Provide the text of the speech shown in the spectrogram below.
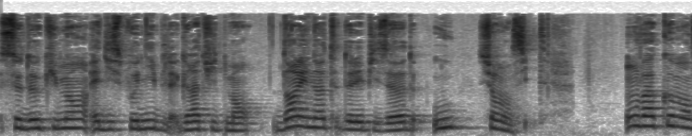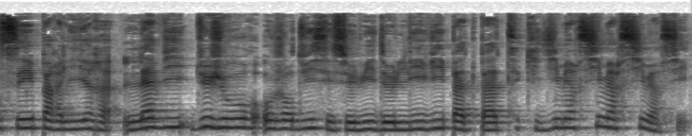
Ce document est disponible gratuitement dans les notes de l'épisode ou sur mon site. On va commencer par lire l'avis du jour. Aujourd'hui, c'est celui de Livy Patpat qui dit merci, merci, merci.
